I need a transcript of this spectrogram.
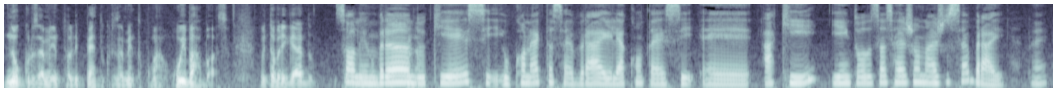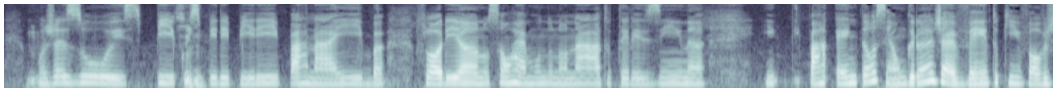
no cruzamento ali, perto do cruzamento com a Rui Barbosa. Muito obrigado. Só lembrando que esse, o Conecta Sebrae, ele acontece é, aqui e em todas as regionais do Sebrae. Né? Bom Jesus, Picos, Sim. Piripiri, Parnaíba, Floriano, São Raimundo Nonato, Teresina. É, então, assim, é um grande evento que envolve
